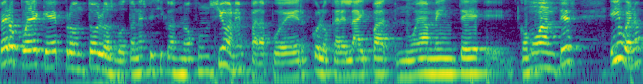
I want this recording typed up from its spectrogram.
pero puede que de pronto los botones físicos no funcionen para poder colocar el iPad nuevamente eh, como antes. Y bueno,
